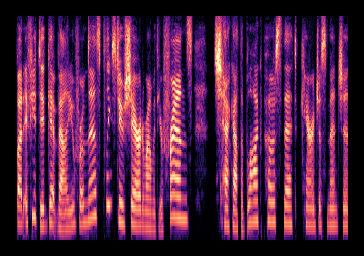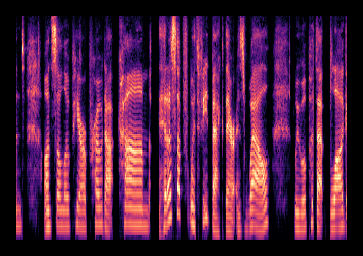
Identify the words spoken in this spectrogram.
But if you did get value from this, please do share it around with your friends check out the blog post that Karen just mentioned on soloprpro.com. Hit us up with feedback there as well. We will put that blog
